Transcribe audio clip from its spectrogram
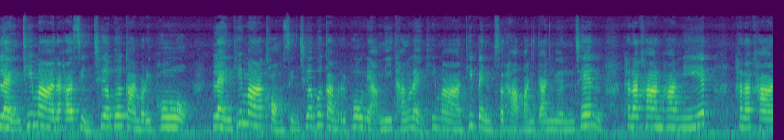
แหล่งที่มานะคะสินเชื่อเพื่อการบริโภค แหล่งที่มาของสินเชื่อเพื่อการบริโภคเนี่ยมีทั้งแหล่งที่มาที่เป็นสถาบันการเงิน เช่น ธนาคารพาณิชย์ ธนาคาร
